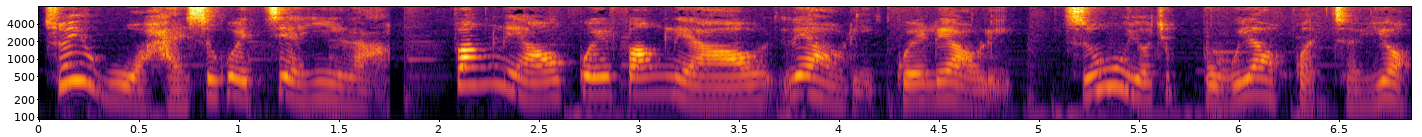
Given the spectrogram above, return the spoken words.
所以我还是会建议啦，芳疗归芳疗，料理归料理，植物油就不要混着用，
